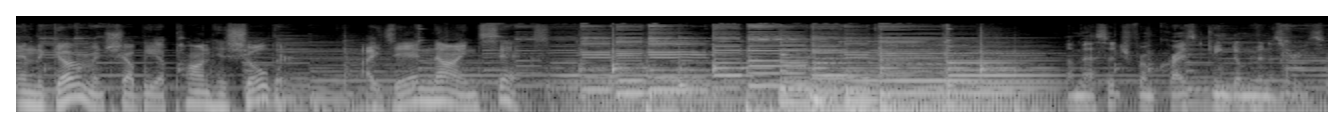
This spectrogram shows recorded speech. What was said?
and the government shall be upon his shoulder. Isaiah 9 6. A message from Christ Kingdom Ministries.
